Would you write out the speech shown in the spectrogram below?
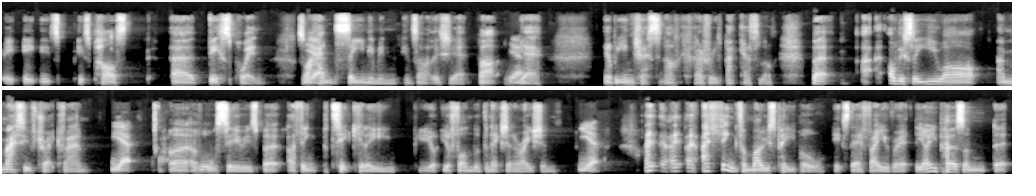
it, it, it's it's past uh, this point. So yeah. I hadn't seen him in, in something like this yet. But yeah. yeah. it'll be interesting. I'll go through his back catalogue. But uh, obviously, you are a massive Trek fan. Yeah. Uh, of all series, but I think particularly you're, you're fond of the next generation. Yeah. I, I, I think for most people, it's their favorite. The only person that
